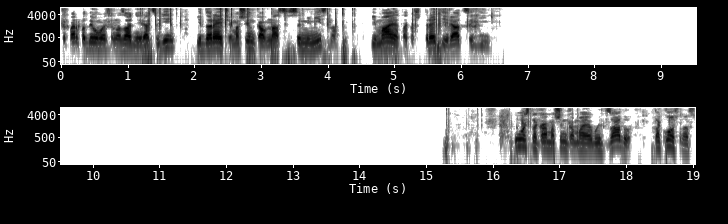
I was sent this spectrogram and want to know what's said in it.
Тепер подивимося на задній ряд сидінь. І, до речі, машинка в нас семимісна і має також третій ряд сидінь. Ось така машинка має вид ззаду. Також у нас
